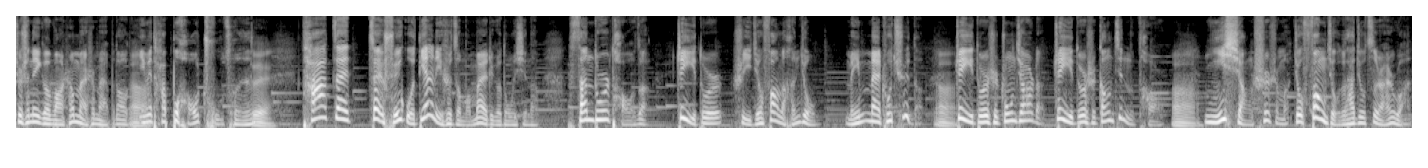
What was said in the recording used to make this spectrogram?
就是那个网上买是买不到的，啊。因为它不好储存。对，它在在水果店里是怎么卖这个东西呢？三堆儿桃子，这一堆儿是已经放了很久没卖出去的，嗯，这一堆儿是中间的，这一堆儿是刚进的桃儿。啊，你想吃什么，就放久的它就自然软，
